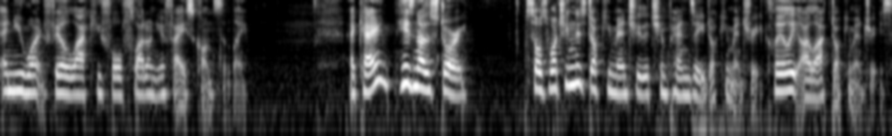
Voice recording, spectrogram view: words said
And you won't feel like you fall flat on your face constantly. Okay, here's another story. So I was watching this documentary, the chimpanzee documentary. Clearly, I like documentaries.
